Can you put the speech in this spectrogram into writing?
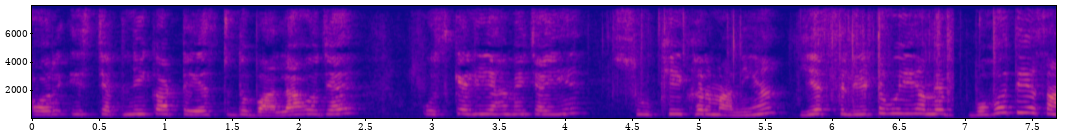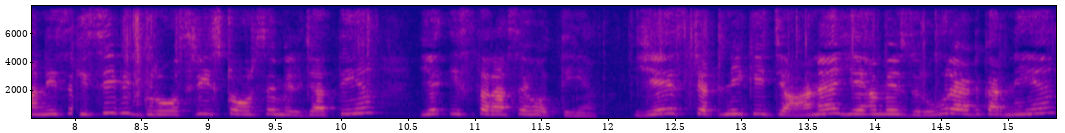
और इस चटनी का टेस्ट दुबाला हो जाए, उसके लिए हमें चाहिए सूखी खरमानियाँ। ये स्लिट हुई हमें बहुत ही आसानी से किसी भी ग्रोसरी स्टोर से मिल जाती हैं। ये इस तरह से होती हैं। ये इस चटनी की जान है, ये हमें ज़रूर ऐड करनी है।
